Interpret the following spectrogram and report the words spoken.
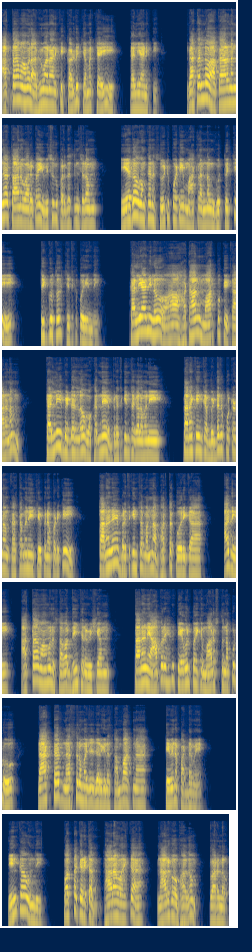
అత్తామామల అభిమానానికి కళ్ళు చెమర్చాయి కళ్యాణికి. గతంలో అకారణంగా తాను వారిపై విసుగు ప్రదర్శించడం ఏదో వంకన సూటిపోటీ మాట్లాడడం గుర్తొచ్చి సిగ్గుతో చితికిపోయింది. కళ్యాణిలో ఆ హఠాన్ మార్పుకి కారణం తల్లి బిడ్డల్లో ఒకరినే బ్రతికించగలమని తనకింక బిడ్డలు పుట్టడం కష్టమని చెప్పినప్పటికీ తననే బ్రతికించమన్న భర్త కోరిక అది అత్తామామలు సమర్థించిన విషయం. తనని ఆపరేషన్ టేబుల్ పైకి మారుస్తున్నప్పుడు డాక్టర్ నర్సుల మధ్య జరిగిన సంభాషణ చెవిన పడ్డమే. ఇంకా ఉంది. కొత్త కిరటం ధారావాహిక నాలుగవ భాగం త్వరలో.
